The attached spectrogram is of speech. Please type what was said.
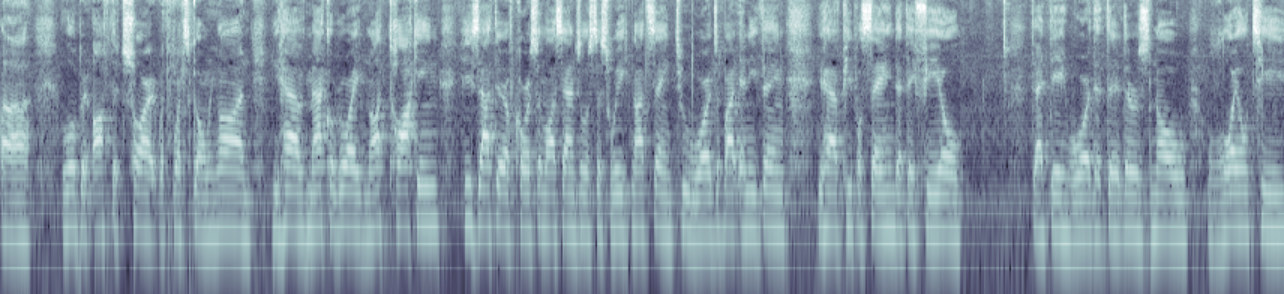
uh, a little bit off the chart with what's going on. You have McIlroy not talking. He's out there, of course, in Los Angeles this week, not saying two words about anything. You have people saying that they feel that they were that there, there was no loyalty.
